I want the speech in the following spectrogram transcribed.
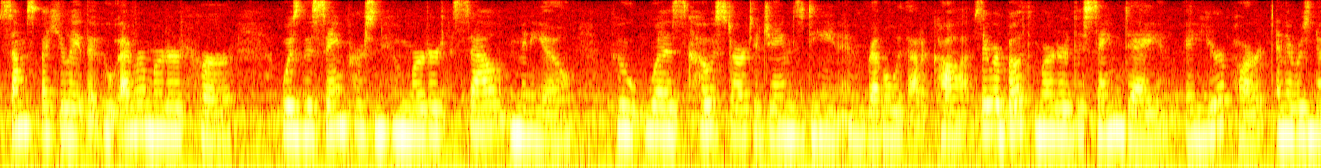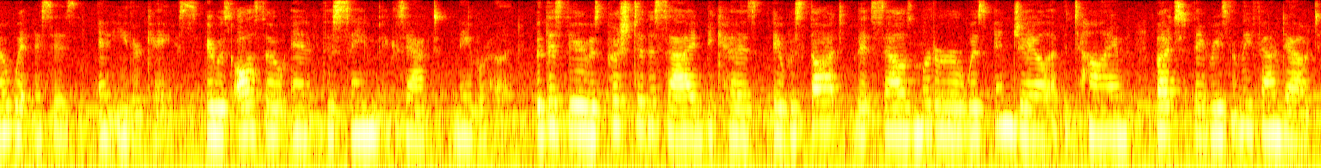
Some speculate that whoever murdered her was the same person who murdered Sal Mineo, who was co-star to James Dean in Rebel Without a Cause. They were both murdered the same day, a year apart, and there was no witnesses in either case. It was also in the same exact neighborhood. But this theory was pushed to the side because it was thought that Sal's murderer was in jail at the time, but they recently found out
